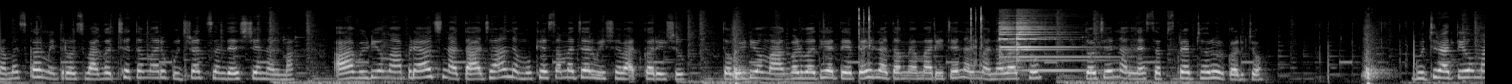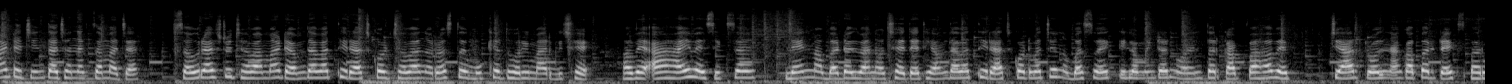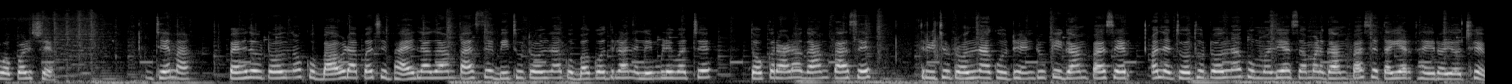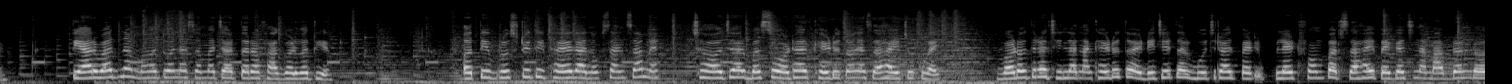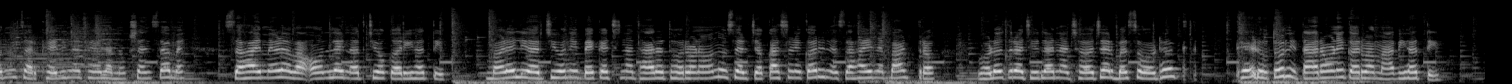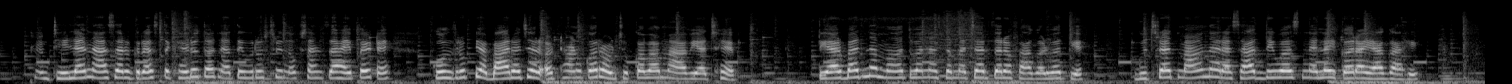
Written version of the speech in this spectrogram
નમસ્કાર મિત્રો, સ્વાગત છે તમારું ગુજરાત સંદેશ ચેનલમાં. આ વિડીયોમાં આપણે આજના તાજા અને મુખ્ય સમાચાર વિશે વાત કરીશું. તો વિડીયોમાં આગળ વધીએ તે પહેલાં તમે અમારી ચેનલમાં નવા છો, તો ચેનલને સબસ્ક્રાઇબ જરૂર કરજો. ગુજરાતીઓ માટે ચિંતાજનક સમાચાર. સૌરાષ્ટ્ર જવા માટે અમદાવાદથી રાજકોટ જવાનો રસ્તો મુખ્ય ધોરીમાર્ગ છે. હવે આ હાઈવે સિક્સ લેનમાં બદલવાનો છે, તેથી અમદાવાદથી રાજકોટ વચ્ચેનું બસો એક કિલોમીટરનું અંતર કાપવા હવે ચાર ટોલ નાકા પર ટેક્સ ભરવો પડશે. જેમાં પહેલું ટોલ નાકું બાવડા, પછી ભાયલા ગામ પાસે, બીજું ટોલ નાકું બગોદરા અને લીમડી વચ્ચે, તોકરાળા ગામ પાસે, ત્રીજું ટોલ નાકું ઢેંઢુકી ગામ પાસે અને ચોથું ટોલ નાકું મલિયાસમણ ગામ પાસે તૈયાર થઈ રહ્યો છે. ત્યારબાદના મહત્વના સમાચાર તરફ આગળ વધીએ. અતિવૃષ્ટિથી થયેલા નુકસાન સામે છ હજાર બસો અઢાર ખેડૂતોને સહાય ચૂકવાઈ. વડોદરા જિલ્લાના ખેડૂતોએ ડિજિટલ ગુજરાત પ્લેટફોર્મ પર સહાય પેકેજના માપદંડો અનુસાર ખેતીને થયેલા નુકસાન સામે સહાય મેળવવા ઓનલાઈન અરજીઓ કરી હતી. મળેલી અરજીઓની પેકેજના ધારાધોરણો અનુસાર ચકાસણી કરીને સહાયને પાત્ર વડોદરા જિલ્લાના છ હજાર બસો અઢાર ખેડૂતોની તારવણી કરવામાં આવી હતી. જિલ્લાના અસરગ્રસ્ત ખેડૂતોને અતિવૃષ્ટિ નુકસાન સહાય પેટે કુલ રૂપિયા બાર હજાર અઠ્ઠાણું કરોડ ચૂકવવામાં આવ્યા છે. ત્યારબાદના મહત્વના સમાચાર તરફ આગળ વધીએ. ગુજરાતમાં આવનારા સાત દિવસને લઈ કરાઈ આગાહી.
